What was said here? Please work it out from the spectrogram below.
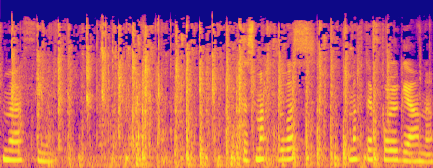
Smurfy. Das macht sowas, macht er voll gerne.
